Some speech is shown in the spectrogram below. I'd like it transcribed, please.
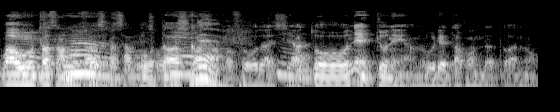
まあ、太田さんもそううん。だし、太田さんもそうだしね。香さんもそうだし、うんあとね去年あの売れた本だとあの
